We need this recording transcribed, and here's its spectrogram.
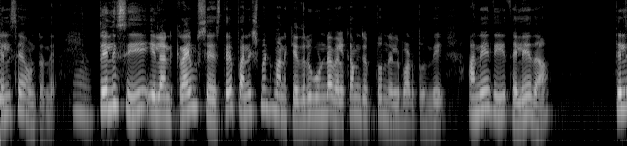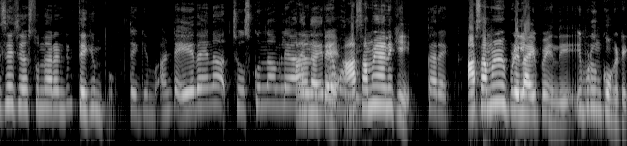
తెలిసే ఉంటుంది. తెలిసి ఇలాంటి క్రైమ్స్ చేస్తే పనిష్మెంట్ మనకి ఎదురుగుండా వెల్కమ్ చెప్తూ నిలబడుతుంది అనేది తెలియదా? తెలిసే చేస్తున్నారంటే తెగింపు. తెగింపు. అంటే ఏదైనా చూసుకుందాంలే ధైర్యం ఆ సమయానికి. కరెక్ట్. ఆ సమయం ఇప్పుడు ఇలా అయిపోయింది. ఇప్పుడు ఇంకొకటి.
